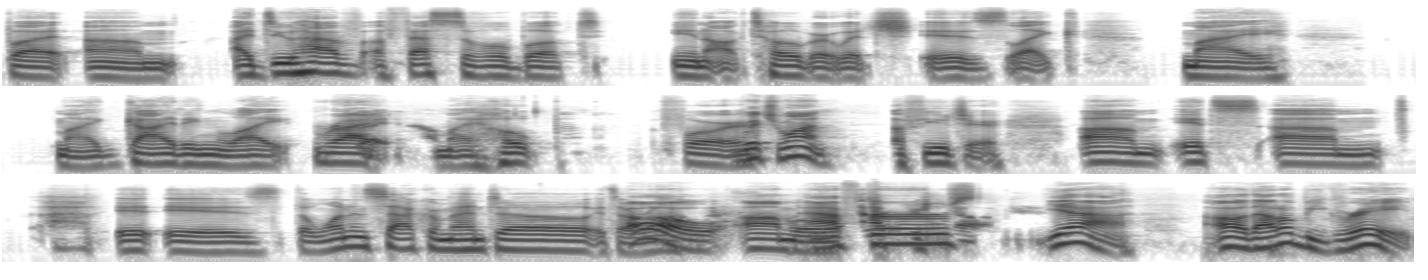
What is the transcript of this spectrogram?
but um, I do have a festival booked in October, which is like my my guiding light right. now, my hope for Which one? a future. Um, it's um, It is the one in Sacramento. It's a Oh, um, festival. after, yeah. Oh, that'll be great,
